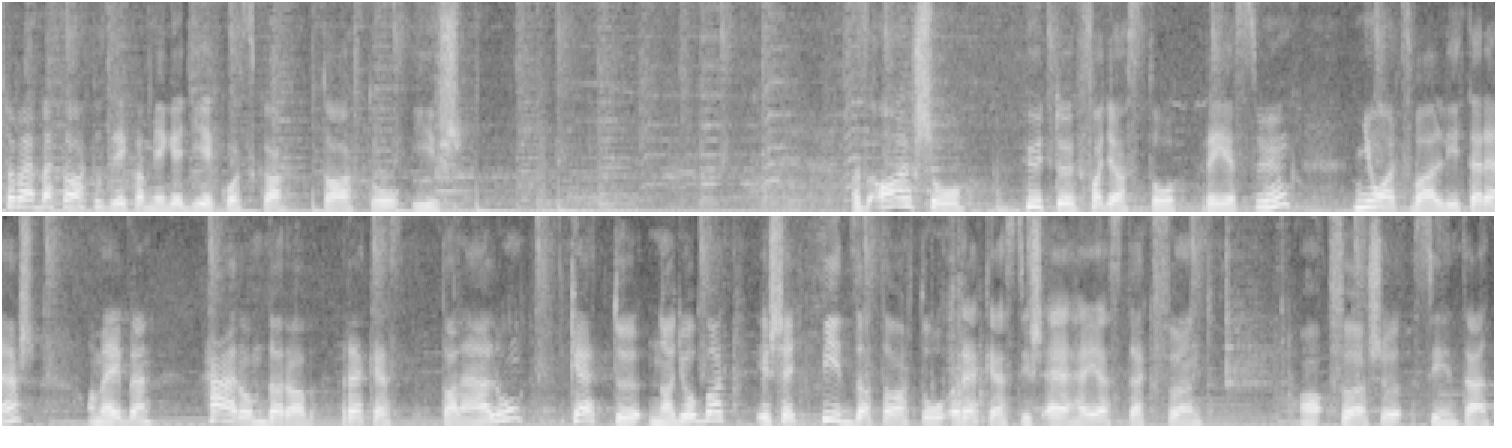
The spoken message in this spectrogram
Továbbá tartozik a még egy jégkocka tartó is. Az alsó hűtőfagyasztó részünk 80 literes, amelyben három darab rekeszt találunk, kettő nagyobbat, és egy pizzatartó rekeszt is elhelyeztek fönt a felső szinten.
